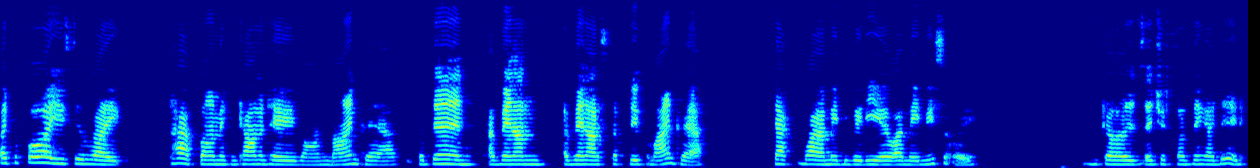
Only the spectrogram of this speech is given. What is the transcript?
Like before, I used to like have fun making commentaries on Minecraft, but then I've been on I've been out of stuff to do for Minecraft. That's why I made the video I made recently because it's just something I did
